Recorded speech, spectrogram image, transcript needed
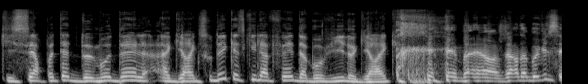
qui sert peut-être de modèle à Guirec Soudé. Qu'est-ce qu'il a fait, Daboville, Guirec? Eh ben, alors, Gérard Daboville, ça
